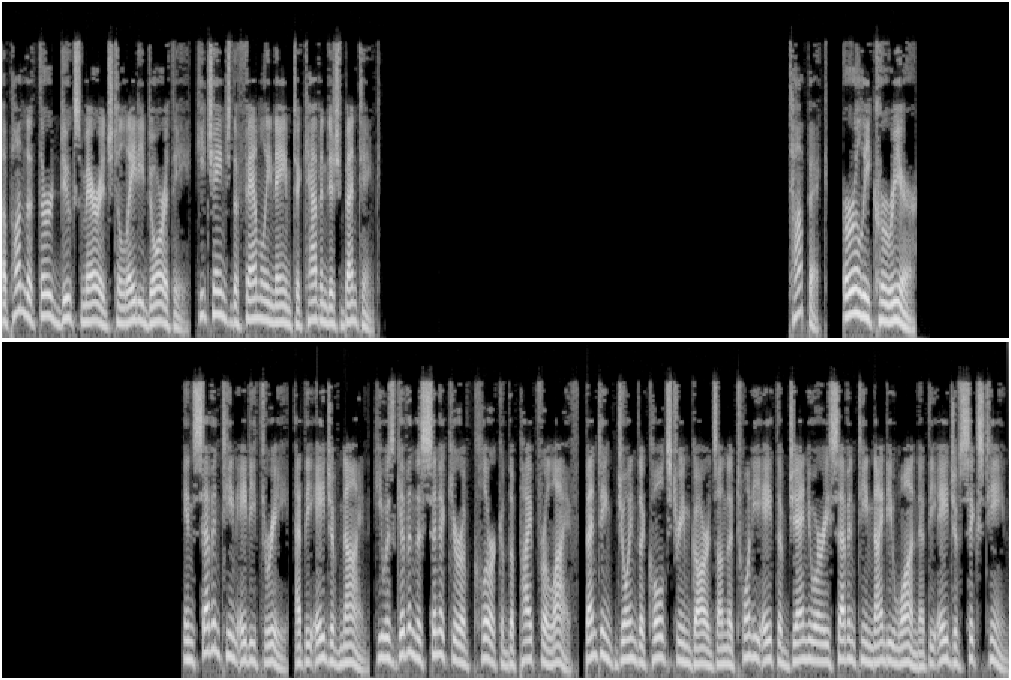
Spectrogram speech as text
Upon the third Duke's marriage to Lady Dorothy, he changed the family name to Cavendish Bentinck. Early career In 1783, at the age of nine, he was given the sinecure of Clerk of the Pipe for life. Bentinck joined the Coldstream Guards on 28 January 1791 at the age of 16,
